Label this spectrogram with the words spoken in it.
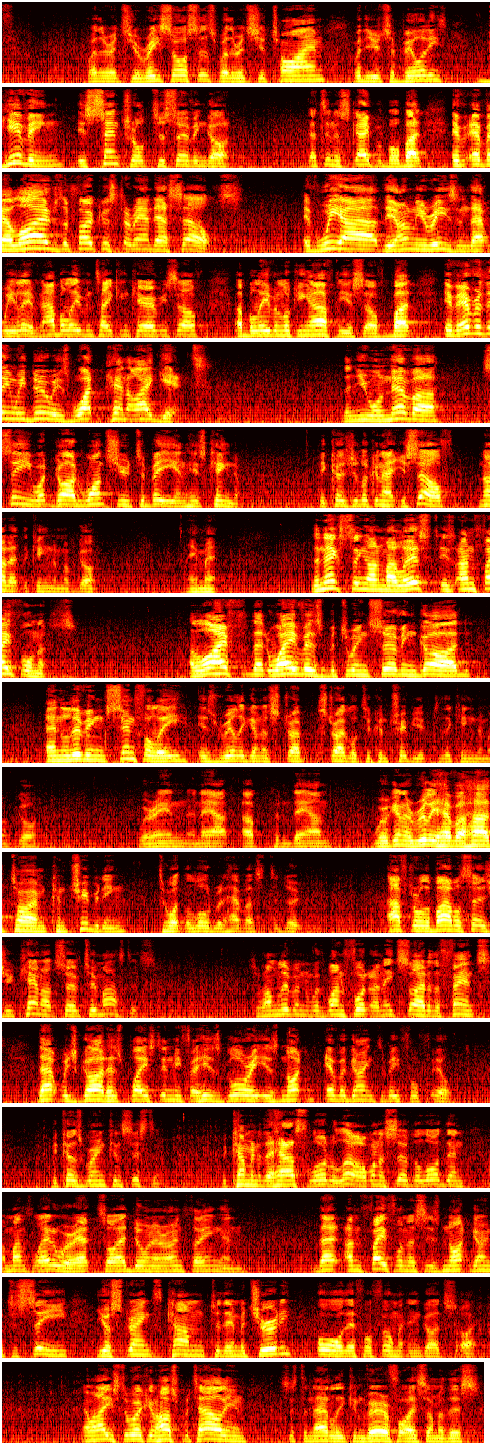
Whether it's your resources, whether it's your time, whether it's abilities, giving is central to serving God. That's inescapable. But if, if our lives are focused around ourselves, if we are the only reason that we live, now I believe in taking care of yourself, I believe in looking after yourself. But if everything we do is what can I get, then you will never see what God wants you to be in His kingdom because you're looking at yourself, not at the kingdom of God. Amen. The next thing on my list is unfaithfulness. A life that wavers between serving God and living sinfully is really going to str- struggle to contribute to the kingdom of God. We're in and out, up and down. We're going to really have a hard time contributing to what the Lord would have us to do. After all, the Bible says you cannot serve two masters. So if I'm living with one foot on each side of the fence, that which God has placed in me for His glory is not ever going to be fulfilled because we're inconsistent. We come into the house, the Lord, well, oh, I want to serve the Lord. Then a month later, we're outside doing our own thing, and that unfaithfulness is not going to see your strength come to their maturity or their fulfillment in God's sight. Now, when I used to work in hospitality, and Sister Natalie can verify some of this,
